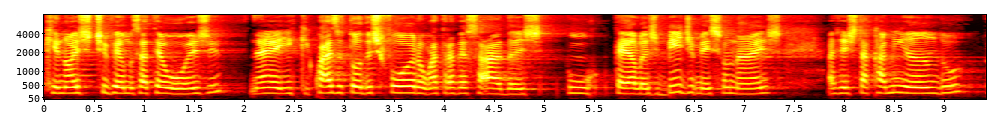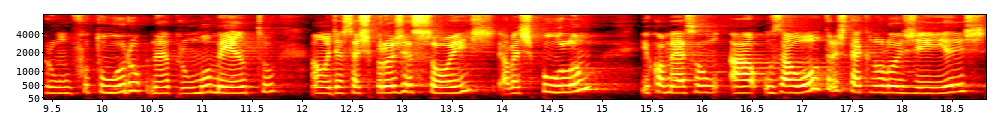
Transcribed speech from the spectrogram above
que nós tivemos até hoje, né, e que quase todas foram atravessadas por telas bidimensionais, a gente está caminhando para um futuro, né, para um momento onde essas projeções elas pulam e começam a usar outras tecnologias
